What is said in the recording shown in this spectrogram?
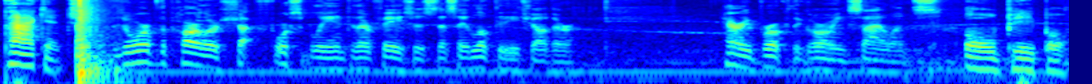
package. The door of the parlor shut forcibly into their faces as they looked at each other. Harry broke the growing silence. Old people.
